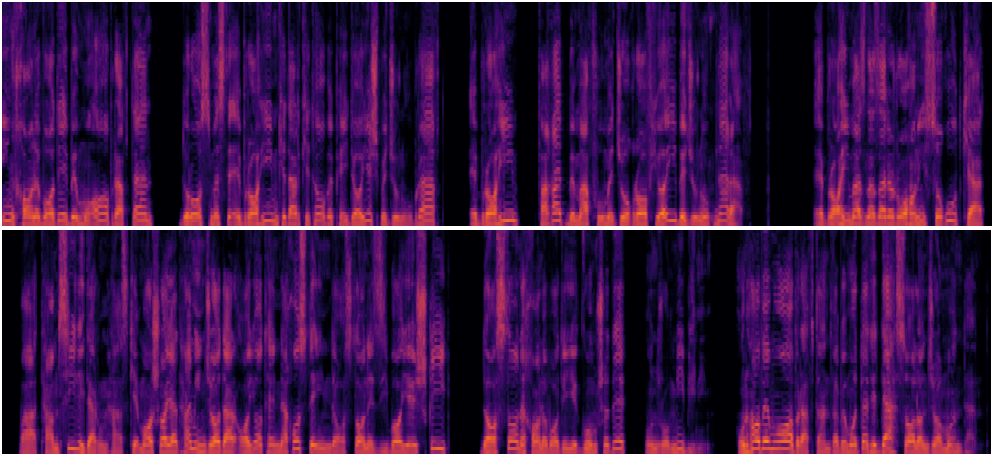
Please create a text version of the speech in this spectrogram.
این خانواده به معاب رفتن درست مثل ابراهیم که در کتاب پیدایش به جنوب رفت ابراهیم فقط به مفهوم جغرافیایی به جنوب نرفت ابراهیم از نظر روحانی سقوط کرد و تمثیلی در اون هست که ما شاید همینجا در آیات نخست این داستان زیبای عشقی داستان خانواده گم شده اون رو می‌بینیم اونها به مواب رفتند و به مدت ده سال آنجا ماندند.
